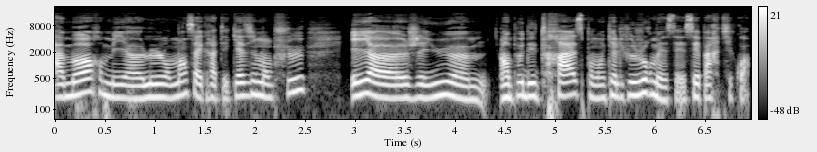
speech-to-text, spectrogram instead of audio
à mort, mais euh, le lendemain, ça grattait quasiment plus. Et euh, j'ai eu euh, un peu des traces pendant quelques jours, mais c'est parti quoi.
